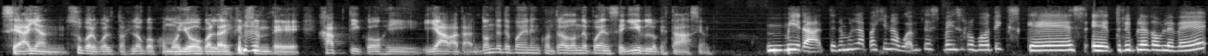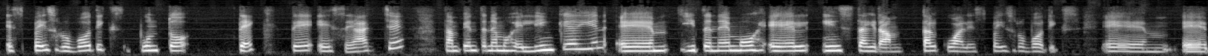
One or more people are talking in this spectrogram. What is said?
se hayan súper vueltos locos como yo con la descripción de hápticos y, avatar? ¿Dónde te pueden encontrar o dónde pueden seguir lo que estás haciendo? Mira, tenemos la página web de Space Robotics que es eh, www.spacerobotics.tech TSH. También tenemos el LinkedIn em, y tenemos el Instagram, tal cual, Space Robotics em, eh,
